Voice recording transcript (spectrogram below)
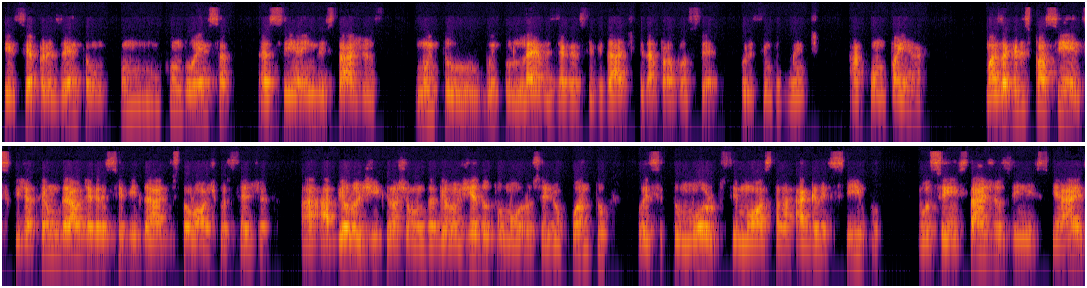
que se apresentam com, com doença, assim, ainda estágios muito, muito leves de agressividade que dá para você, pura e simplesmente, acompanhar. Mas aqueles pacientes que já têm um grau de agressividade histológica, ou seja, a, a, biologia que nós chamamos, a biologia do tumor, ou seja, o quanto esse tumor se mostra agressivo, você em estágios iniciais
